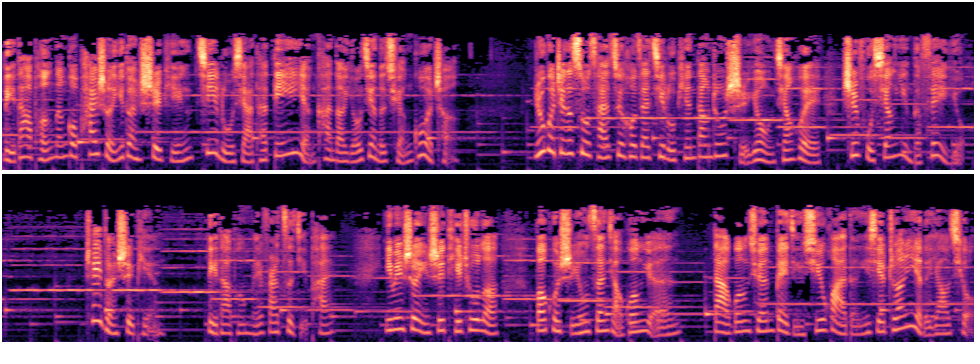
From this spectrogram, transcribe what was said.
李大鹏能够拍摄一段视频，记录下他第一眼看到邮件的全过程。如果这个素材最后在纪录片当中使用，将会支付相应的费用。这段视频，李大鹏没法自己拍，因为摄影师提出了包括使用三角光源、大光圈、背景虚化等一些专业的要求。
